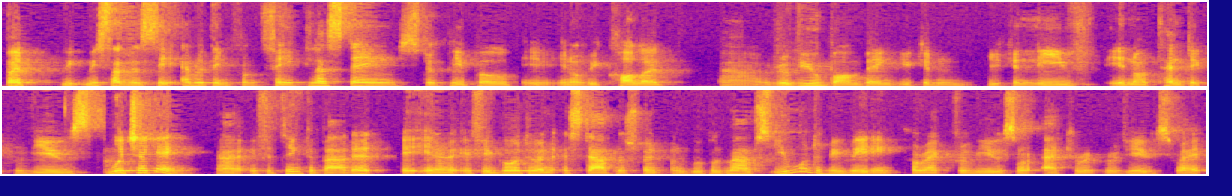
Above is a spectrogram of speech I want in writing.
But we, we started to see everything from fake listings to people, you know, we call it uh, review bombing. You can you can leave inauthentic reviews, which again, uh, if you think about it, you know, if you go to an establishment on Google Maps, you want to be reading correct reviews or accurate reviews, right?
